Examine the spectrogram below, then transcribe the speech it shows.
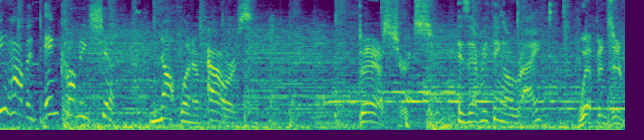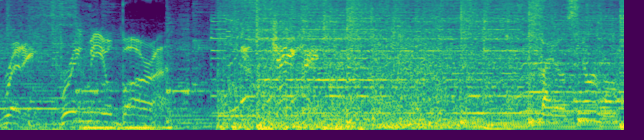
We have an incoming ship, not one of ours. Bastards. Is everything all right? Weapons at ready. Bring me Umbara. Vitals normal.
